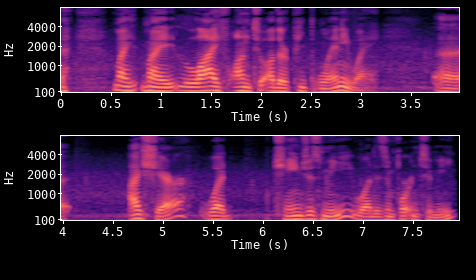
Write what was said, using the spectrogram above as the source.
my my life onto other people anyway. Uh, I share what changes me, what is important to me,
